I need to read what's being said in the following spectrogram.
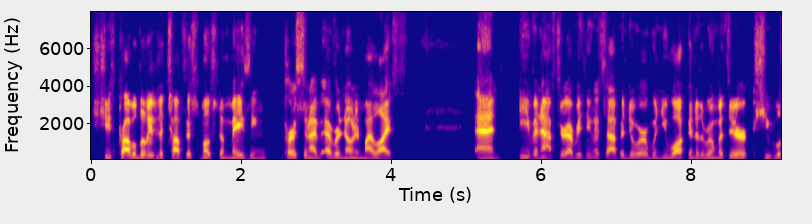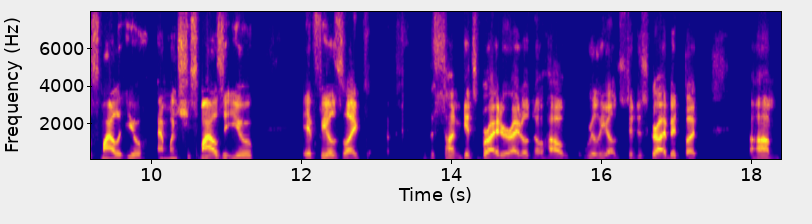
she's probably the toughest, most amazing person I've ever known in my life. And even after everything that's happened to her, when you walk into the room with her, she will smile at you. And when she smiles at you, it feels like the sun gets brighter. I don't know how really else to describe it, but um,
